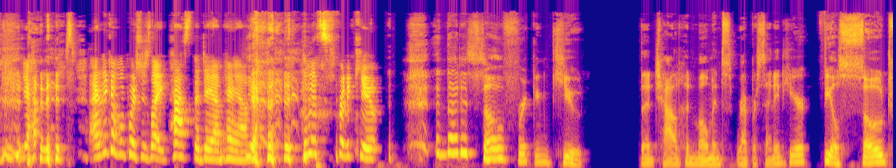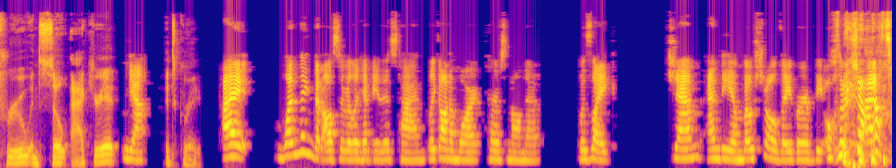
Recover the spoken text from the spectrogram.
Yeah. I think at one point she's like, pass the damn ham. yeah. it's pretty cute. and that is so freaking cute. The childhood moments represented here feel so true and so accurate. Yeah. It's great. I one thing that also really hit me this time, like on a more personal note, was like Jem and the emotional labor of the older child.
